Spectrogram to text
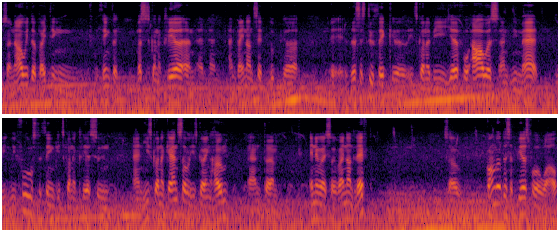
so now we're debating if we think that mist is going to clear. And, and, and, and said, Look, uh, eh, this is too thick, uh, it's going to be here for hours, and we're mad. We, we fools to think it's going to clear soon and he's going to cancel. He's going home, and um, anyway, so Wynand left. So Congo disappears for a while,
